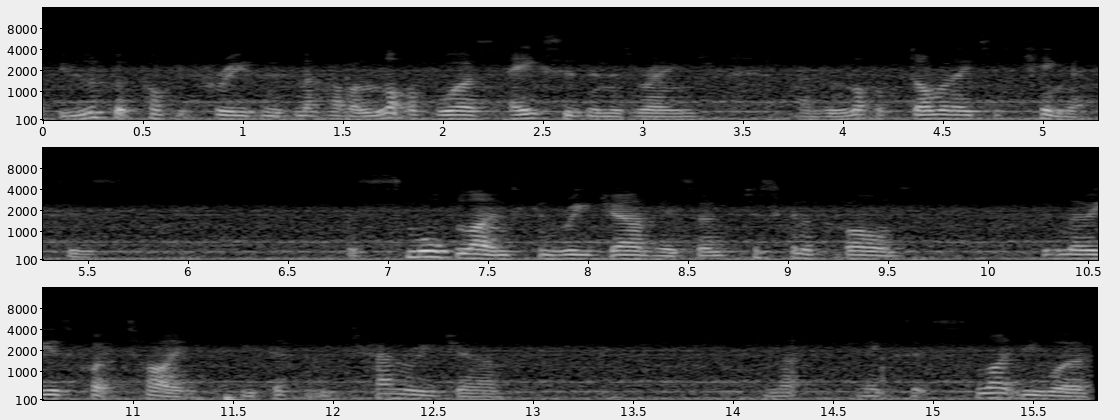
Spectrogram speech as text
if you look at Pocket Freeze, he's going to have a lot of worse aces in his range, and a lot of dominated king X's. The small blind can rejam here, so I'm just going to fold. Even though he is quite tight, he definitely can rejam. And that makes it slightly worse.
